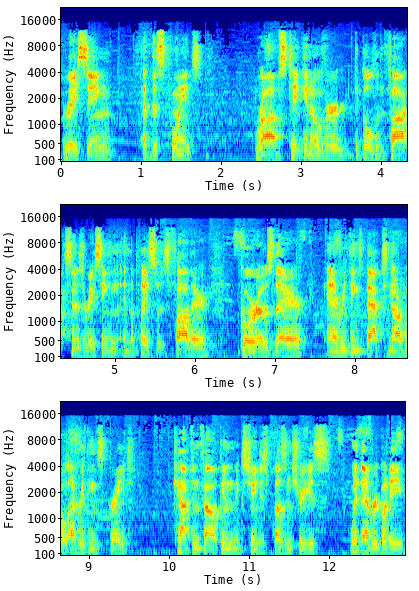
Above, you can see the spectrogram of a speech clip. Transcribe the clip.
racing at this point. Rob's taken over the Golden Fox and is racing in, in the place of his father. Goro's there, and everything's back to normal. Everything's great. Captain Falcon exchanges pleasantries with everybody.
